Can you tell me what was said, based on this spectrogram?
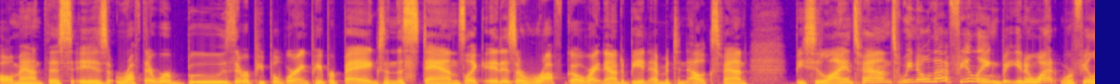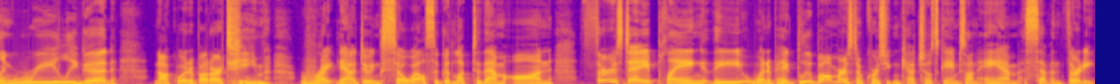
oh man, this is rough. There were boos, there were people wearing paper bags in the stands. Like it is a rough go right now to be an Edmonton Elks fan. BC Lions fans, we know that feeling, but you know what? We're feeling really good, knockwood, about our team right now, doing so well. So good luck to them on Thursday playing the Winnipeg Blue Bombers. And of course, you can catch those games on AM 730.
